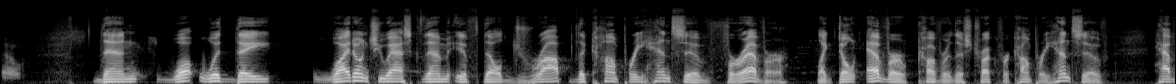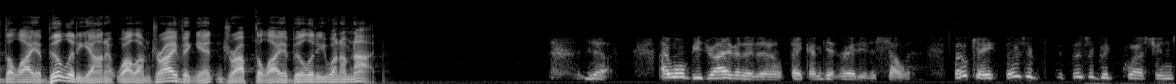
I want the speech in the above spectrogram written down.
so then what would they why don't you ask them if they'll drop the comprehensive forever like don't ever cover this truck for comprehensive have the liability on it while i'm driving it and drop the liability when i'm not yeah, I won't be driving it. I don't think I'm getting ready to sell it. Okay, those are those are good questions.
